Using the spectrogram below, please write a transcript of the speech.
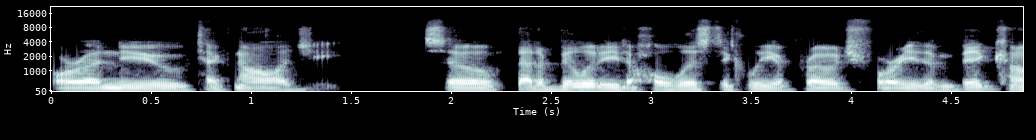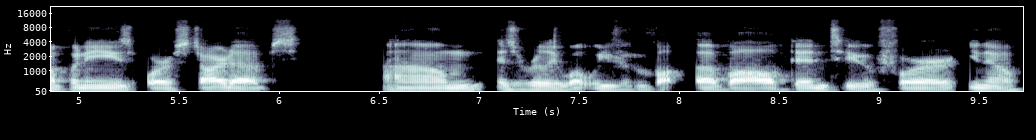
or a new technology? So that ability to holistically approach for either big companies or startups um, is really what we've evolved into for you know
